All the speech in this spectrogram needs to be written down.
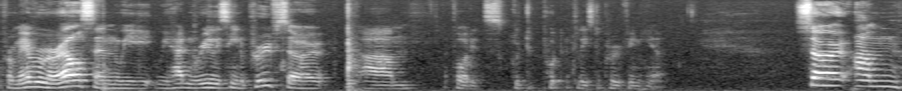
from everywhere else and we, we hadn't really seen a proof so um, I thought it's good to put at least a proof in here. So um,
